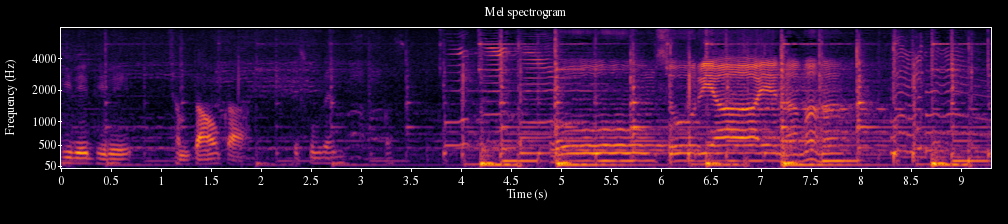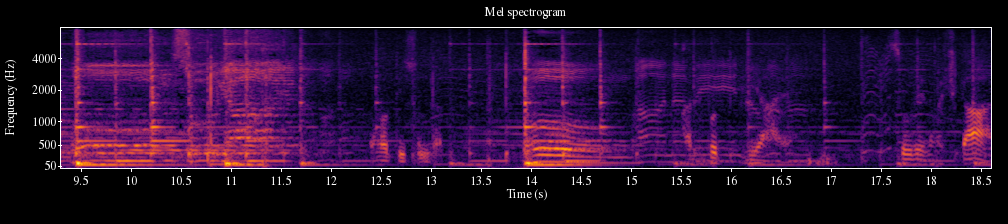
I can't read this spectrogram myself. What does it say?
धीरे धीरे क्षमताओं का सुन रहे। बस। ॐ सूर्याय नमः। ही सुंदर। अद्भुत किया है। सूर्य नमस्कार।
